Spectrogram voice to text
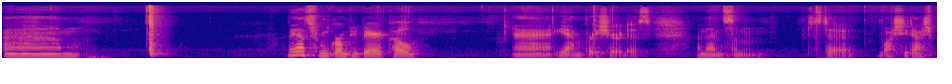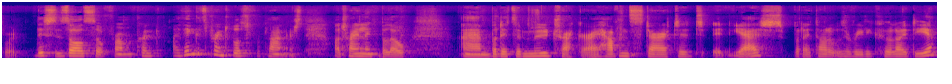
Um, I think that's from Grumpy Bear Co. Uh, yeah, I'm pretty sure it is. And then some, just a washi dashboard. This is also from print. I think it's printables for planners. I'll try and link below. Um, but it's a mood tracker. I haven't started it yet, but I thought it was a really cool idea.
